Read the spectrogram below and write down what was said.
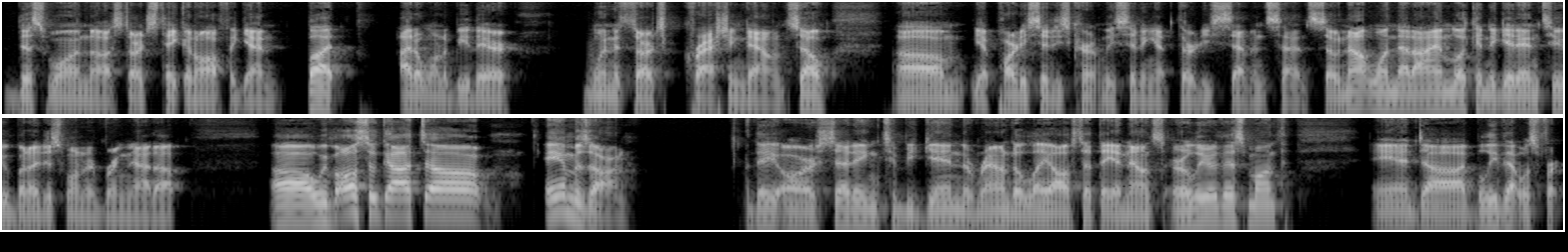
this one uh, starts taking off again. But i don't want to be there when it starts crashing down. So um, yeah party city's currently sitting at 37 cents so not one that i am looking to get into but i just wanted to bring that up uh, we've also got uh, amazon they are setting to begin the round of layoffs that they announced earlier this month. And uh, I believe that was for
